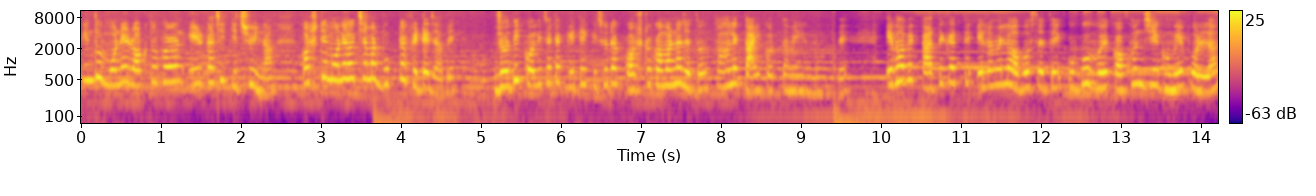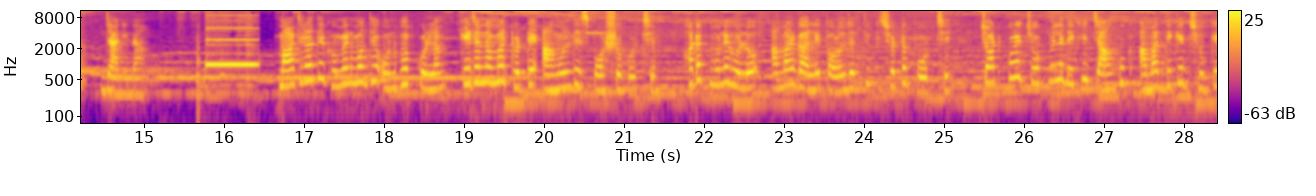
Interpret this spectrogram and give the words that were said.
কিন্তু মনে রক্তক্ষরণ এর কাছে কিছুই না। কষ্টে মনে হচ্ছে আমার বুকটা ফেটে যাবে। যদি কলিজাটা কেটে কিছুটা কষ্ট কমানো যেত, তাহলে তাই করতাম এই মুহূর্তে। এভাবে কাঁদতে কাঁদতে এলোমেলো অবস্থাতে উবু হয়ে কখন যে ঘুমিয়ে পড়লাম, জানি না। মাঝরাতে ঘুমের মধ্যে অনুভব করলাম, কে যেন আমার ঠোঁটে আঙুল দিয়ে স্পর্শ করছে। হঠাৎ মনে হলো, আমার গালে তরল জাতীয় কিছু একটা পড়ছে। চট করে চোখ মেলে দেখি জাংকুক আমার দিকে ঝুঁকে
